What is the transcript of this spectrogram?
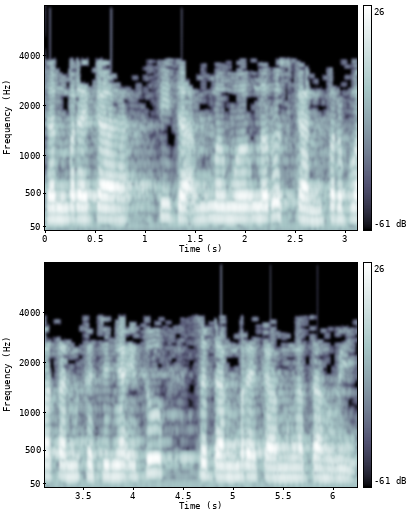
Dan mereka tidak meneruskan perbuatan kejinya itu sedang mereka mengetahui.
